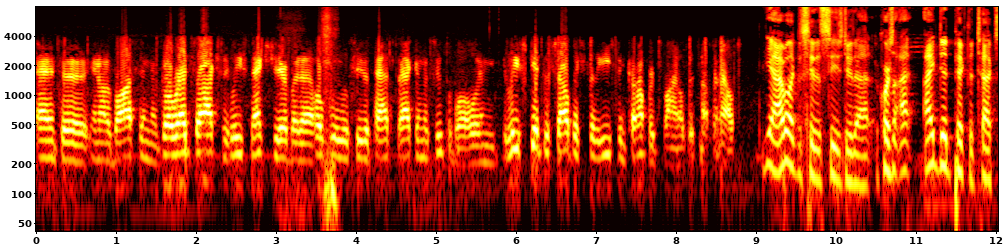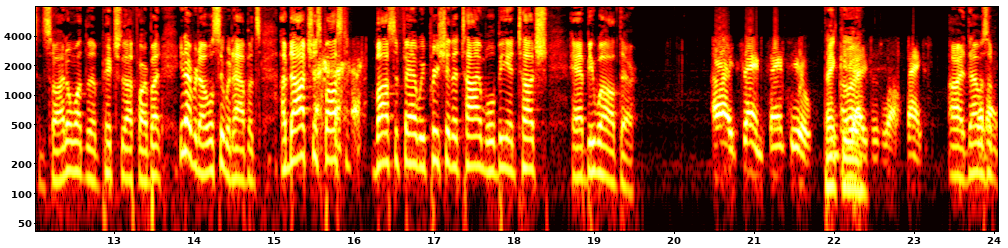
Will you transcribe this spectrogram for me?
and to you know to Boston. Go Red Sox at least next year, but uh, hopefully we'll see the Pats back in the Super Bowl and at least get the Celtics to the Eastern Conference Finals, if nothing else. Yeah, I would like to see the C's do that. Of course, I, I did pick the Texans, so I don't want the pitch that far, but you never know. We'll see what happens. Obnoxious Boston Boston fan, we appreciate the time. We'll be in touch, and be well out there. All right, same, same to you. Thank you you. guys as well. Thanks. All right, that was a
